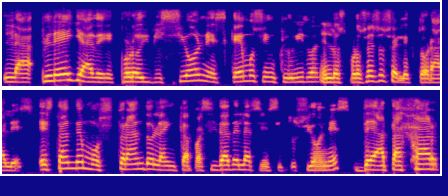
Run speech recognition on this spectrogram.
la playa de prohibiciones que hemos incluido en los procesos electorales están demostrando la incapacidad de las instituciones de atajar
